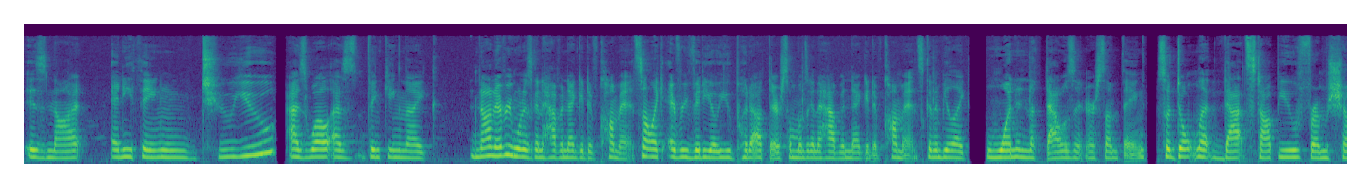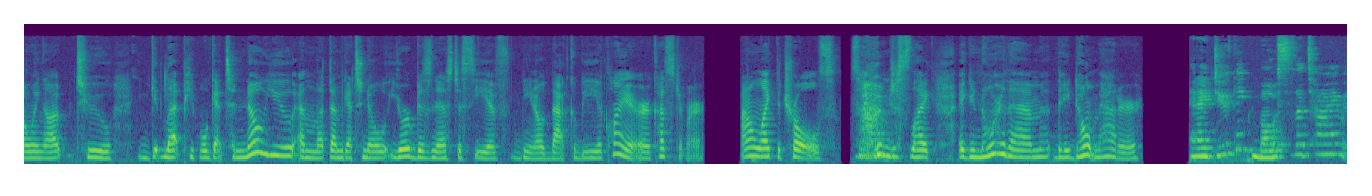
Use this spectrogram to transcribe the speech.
is not anything to you, as well as thinking like not everyone is going to have a negative comment. It's not like every video you put out there, someone's going to have a negative comment. It's going to be like one in a thousand or something. So don't let that stop you from showing up to get, let people get to know you and let them get to know your business to see if, you know, that could be a client or a customer. I don't like the trolls. So I'm just like, ignore them. They don't matter. And I do think most of the time,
